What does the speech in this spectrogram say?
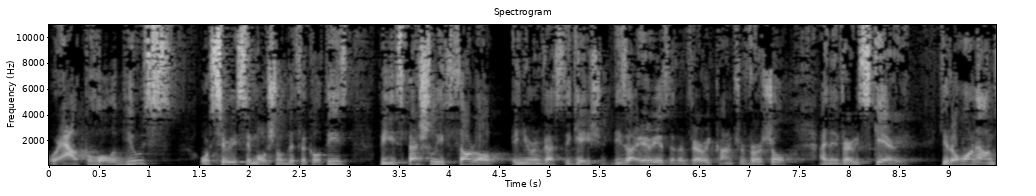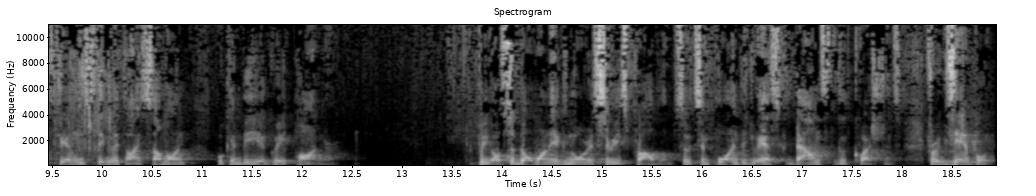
or alcohol abuse, or serious emotional difficulties, be especially thorough in your investigation. These are areas that are very controversial and they're very scary. You don't want to unfairly stigmatize someone who can be a great partner. But you also don't want to ignore a serious problem. So it's important that you ask balanced, good questions. For example,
